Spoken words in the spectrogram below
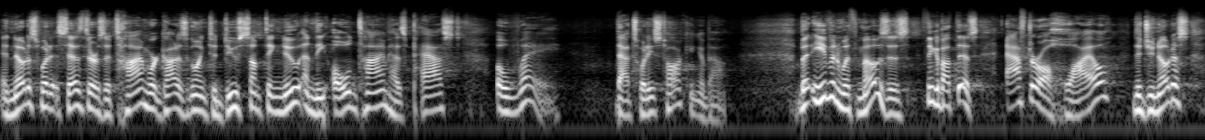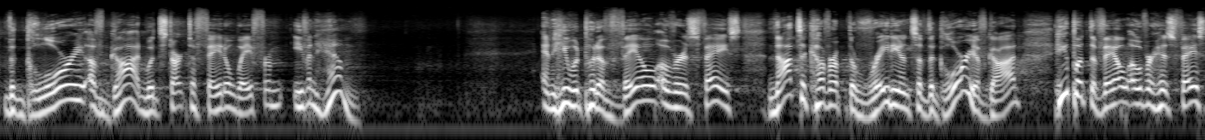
And notice what it says there's a time where God is going to do something new, and the old time has passed away. That's what he's talking about. But even with Moses, think about this. After a while, did you notice the glory of God would start to fade away from even him? And he would put a veil over his face, not to cover up the radiance of the glory of God. He put the veil over his face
